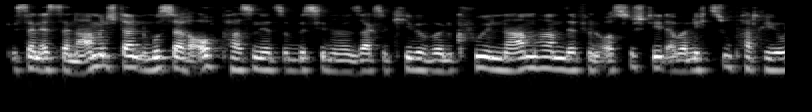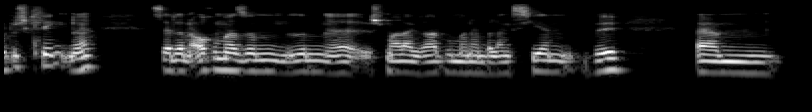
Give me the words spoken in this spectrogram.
ist dann erst der Name entstanden. Du musst da auch aufpassen, jetzt so ein bisschen, wenn du sagst, okay, wir wollen einen coolen Namen haben, der für den Osten steht, aber nicht zu patriotisch klingt, ne? Ist ja dann auch immer so ein, so ein äh, schmaler Grad, wo man dann balancieren will. Ähm,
